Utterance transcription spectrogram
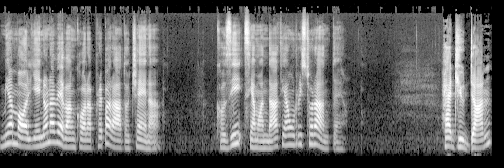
mia moglie non aveva ancora preparato cena. Così siamo andati a un ristorante. Had you done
